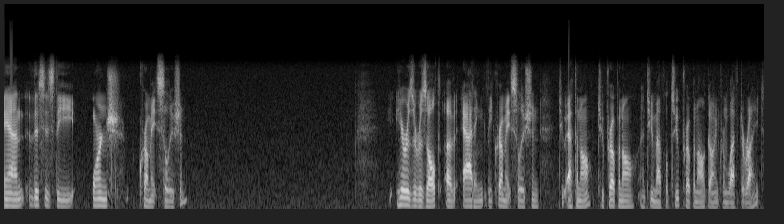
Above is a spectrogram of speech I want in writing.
And this is the orange chromate solution. Here is a result of adding the chromate solution to ethanol, 2-propanol, and 2-methyl-2-propanol going from left to right.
